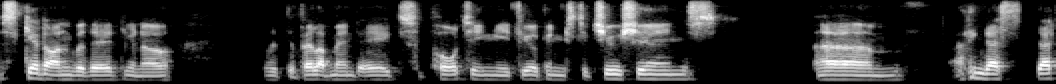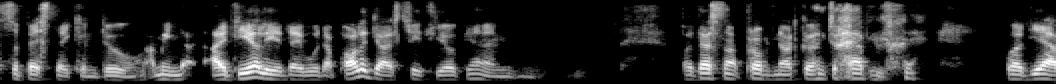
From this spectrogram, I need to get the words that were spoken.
Just get on with it, you know, with development aid, supporting Ethiopian institutions. Um, I think that's that's the best they can do. I mean, ideally they would apologize to Ethiopia, and but that's not probably not going to happen. but yeah,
